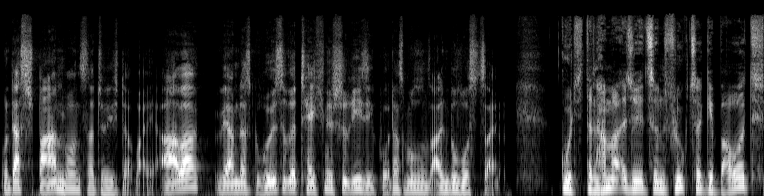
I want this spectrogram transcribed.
und das sparen wir uns natürlich dabei. Aber wir haben das größere technische Risiko, das muss uns allen bewusst sein. Gut, dann haben wir also jetzt so ein Flugzeug gebaut,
